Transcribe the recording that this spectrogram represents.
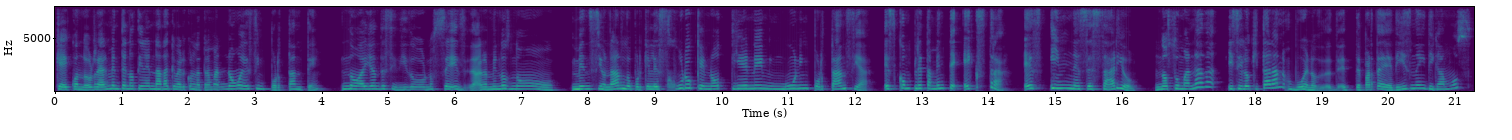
que cuando realmente no tiene nada que ver con la trama, no es importante, no hayan decidido, no sé, al menos no mencionarlo, porque les juro que no tiene ninguna importancia. Es completamente extra. Es innecesario. No suma nada. Y si lo quitaran, bueno, de, parte de Disney, digamos,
